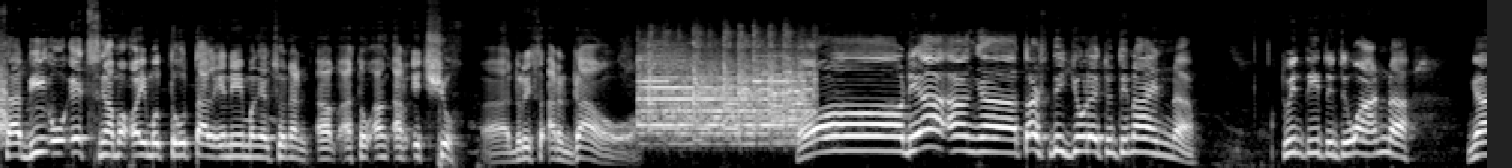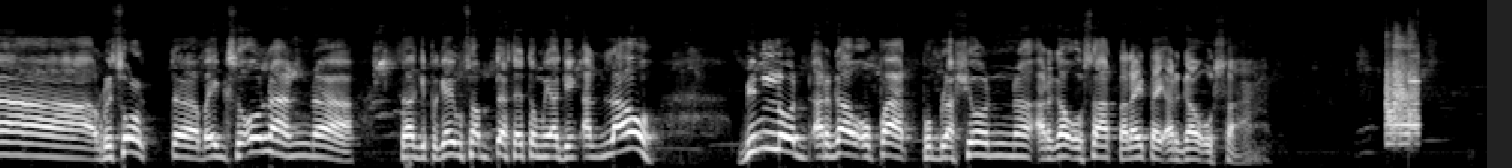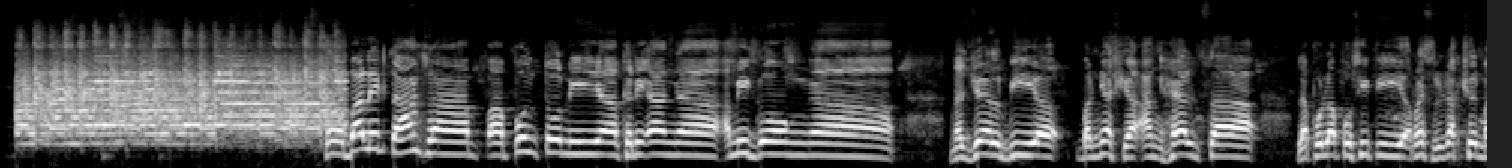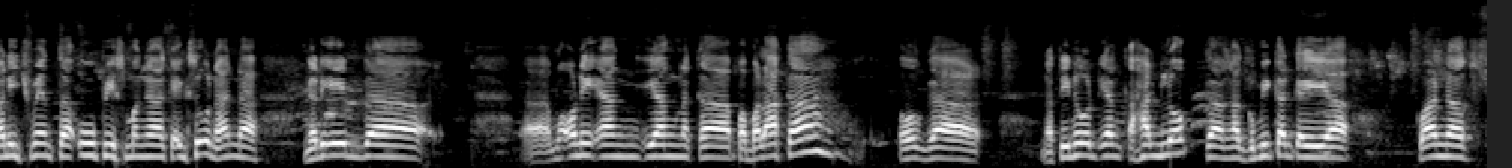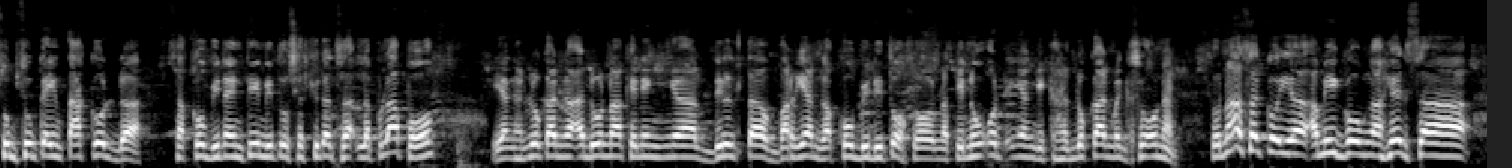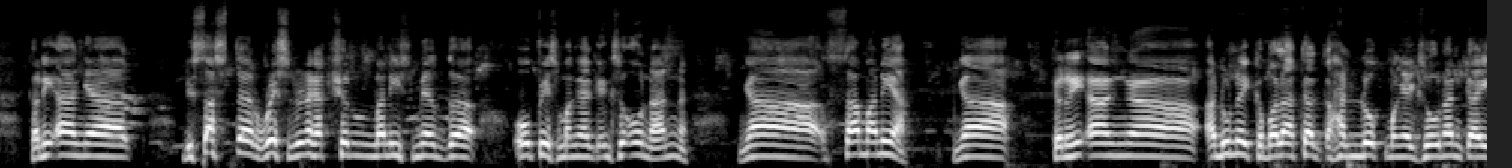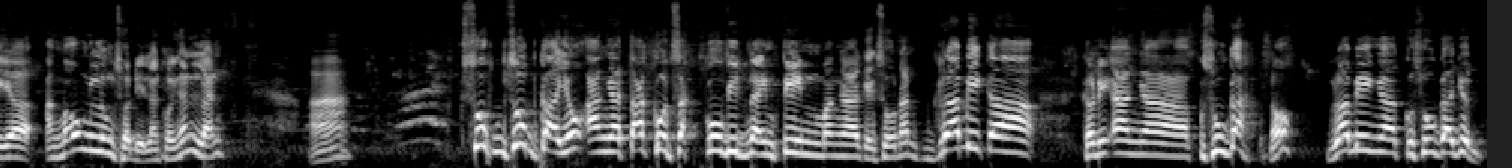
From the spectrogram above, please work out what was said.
sa DOH nga maoy mo total ini mga igsunan uh, ato ang RHU uh, diri sa Argao Oh, dia ang uh, Thursday, July 29, 2021 uh, nga result uh, baigsuonan uh, sa gipagayong subtest itong miaging adlaw Binlod Argao upat, poblasyon uh, Argao usa, Talaytay Argao usa. So balik ta sa uh, punto ni uh, kaniang uh, amigong uh, Najel B. Uh, Banyasya ang held sa Lapu-Lapu City Risk Reduction Management uh, Office mga kaigsunan na uh, nga diid uh, uh, mao ni ang iyang nakapabalaka og uh, natinod iyang kahadlok uh, nga gumikan kay uh, kuan nga subsub kayong takod uh, sa COVID-19 dito sa syudad sa Lapu-Lapu iyang hadlukan nga aduna kining uh, Delta variant nga COVID dito. So natinuod iyang gikahadlukan magsuonan. So nasa ko uh, amigo nga head sa kaniang uh, disaster risk reduction management uh, office mga kaigsuonan nga sama niya nga kani ang uh, adunay kabalakag kahadlok mga igsuonan kay uh, ang maong lungsod ilang ko nganlan ah sub-sub kayo ang uh, takot sa COVID-19 mga kaigsuonan grabe ka kani ang uh, kusuga no grabe nga kusuga jud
